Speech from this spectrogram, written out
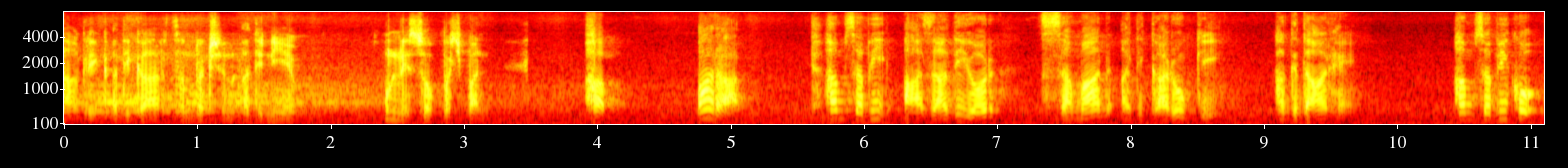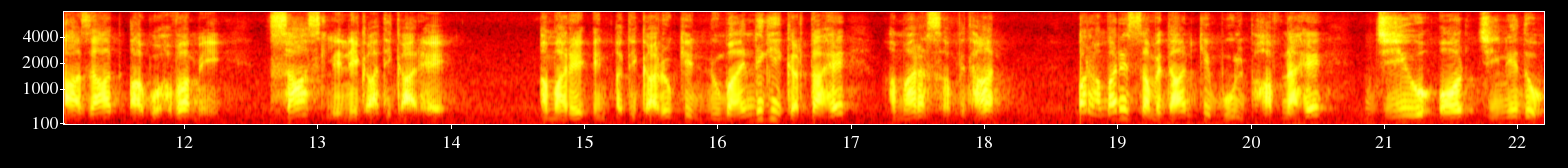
नागरिक अधिकार संरक्षण अधिनियम 1955 हम और आप, हम सभी आज़ादी और समान अधिकारों के हकदार हैं। हम सभी को आज़ाद आबो हवा में सांस लेने का अधिकार है। हमारे इन अधिकारों की नुमाइंदगी करता है हमारा संविधान, और हमारे संविधान की मूल भावना है जियो और जीने दो।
